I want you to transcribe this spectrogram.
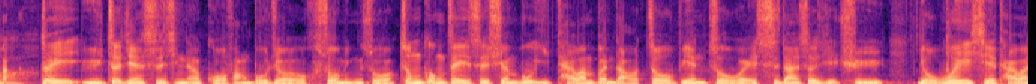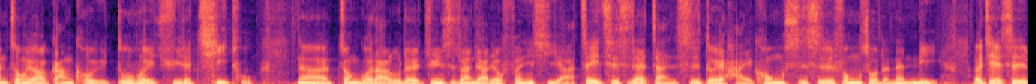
啊，对于这件事情呢，国防部就说明说，中共这一次宣布以台湾本岛周边作为实弹射击区域，有威胁台湾重要港口与都会区的企图。那中国大陆的军事专家就分析啊，这一次是在展示对海空实施封锁的能力，而且是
